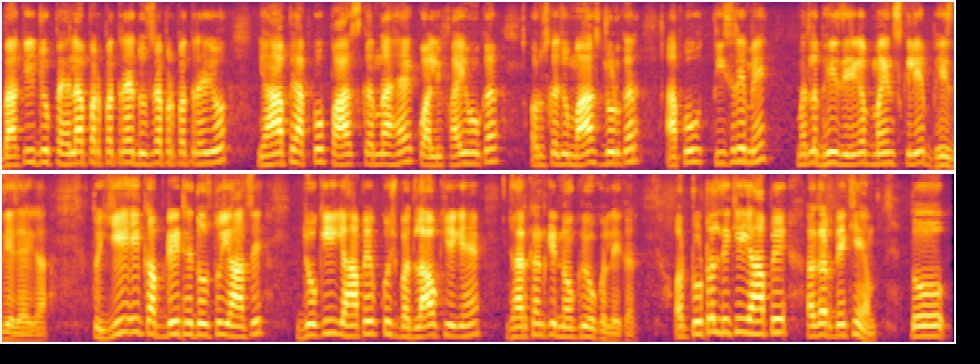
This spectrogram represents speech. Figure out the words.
बाकी जो पहला प्रपत्र है, दूसरा प्रपत्र है जो, यहाँ पे आपको पास करना है, क्वालिफाई होकर, और उसका जो मार्क्स जोड़कर आपको तीसरे में मतलब भेज दीजिएगा मेंस के लिए भेज दिया जाएगा। तो ये एक अपडेट है दोस्तों यहाँ से। जो कि यहाँ पे कुछ बदलाव किए गए हैं झारखंड की नौकरियों को लेकर। और टोटल देखिए यहाँ पे अगर देखें हम तो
